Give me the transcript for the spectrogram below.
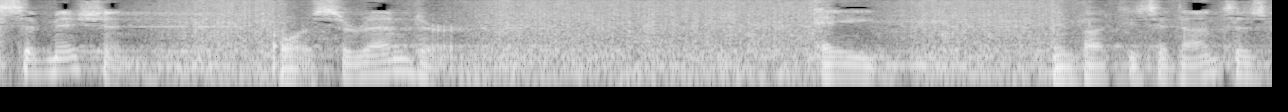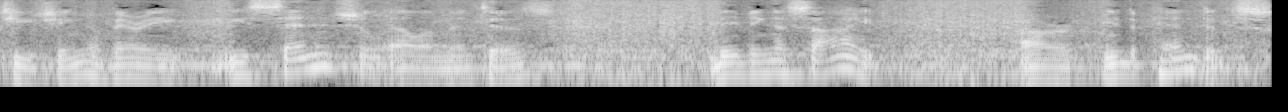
submission or surrender, a in Bhaktisiddhanta's teaching, a very essential element is leaving aside our independence.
